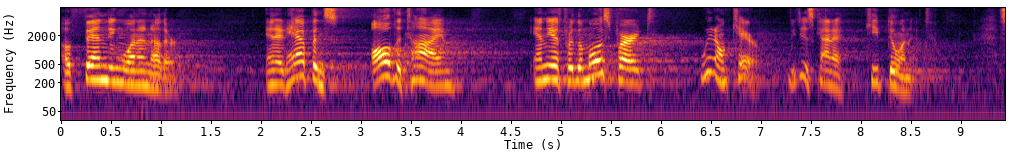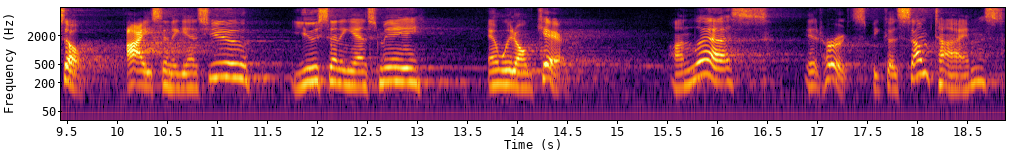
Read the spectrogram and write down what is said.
offending one another. And it happens all the time, and yet for the most part, we don't care. We just kind of keep doing it. So, I sin against you, you sin against me, and we don't care. Unless it hurts, because sometimes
